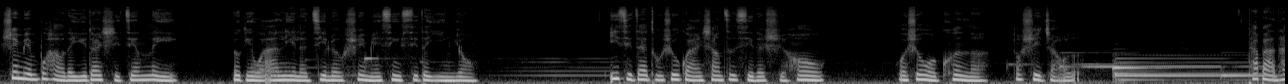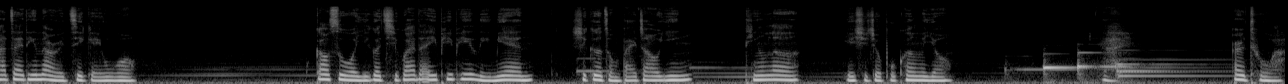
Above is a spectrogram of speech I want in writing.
睡眠不好的一段时间里，又给我安利了记录睡眠信息的应用。一起在图书馆上自习的时候，我说我困了，要睡着了。他把他在听的耳机给我，告诉我一个奇怪的 APP 里面是各种白噪音。听了，也许就不困了哟。哎，二图啊，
